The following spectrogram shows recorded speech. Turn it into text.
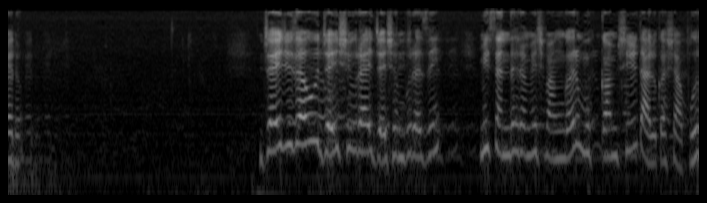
हॅलो। जय जिजाऊ जय शिवराय जय शंभूराजे. मी संध्या रमेश वांगर मुक्कामशी तालुका शापूर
